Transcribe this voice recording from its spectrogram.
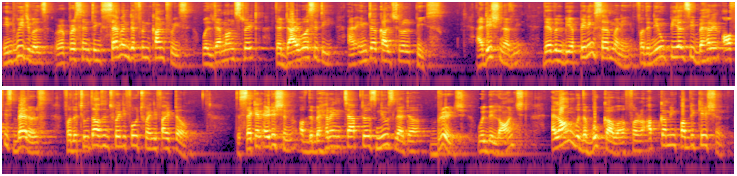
individuals representing seven different countries will demonstrate their diversity and intercultural peace. Additionally, there will be a pinning ceremony for the new PLC Bahrain office bearers for the 2024-25 term. The second edition of the Bahrain chapter's newsletter, Bridge, will be launched along with the book cover for an upcoming publication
